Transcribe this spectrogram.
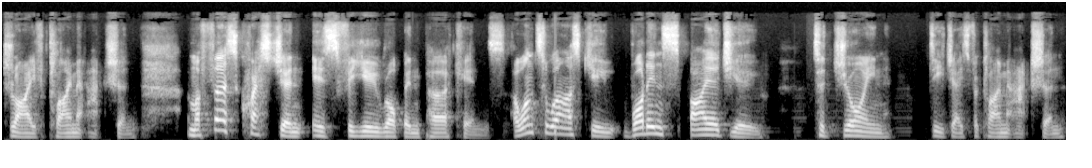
drive climate action. My first question is for you, Robin Perkins. I want to ask you what inspired you to join DJs for Climate Action?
